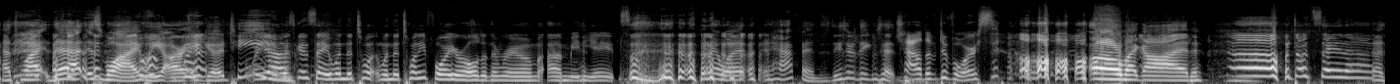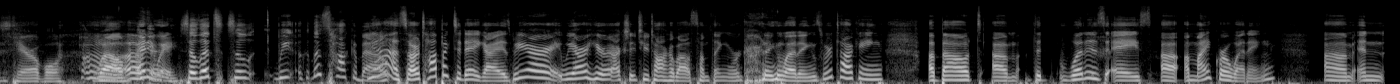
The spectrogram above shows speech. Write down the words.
That's why. That is why we are a good team. Well, yeah, I was gonna say when the tw- when the twenty four year old in the room uh, mediates. you know what? It happens. These are things that. child of divorce. Oh my God, no, don't say that. that's terrible. Oh, well, okay. anyway, so let's so we let's talk about. Yeah, so our topic today, guys, we are we are here actually to talk about something regarding weddings. We're talking about um, the what is a uh, a micro wedding, um, and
